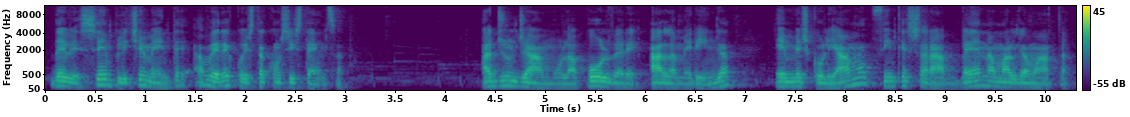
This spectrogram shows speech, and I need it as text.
deve semplicemente avere questa consistenza. Aggiungiamo la polvere alla meringa e mescoliamo finché sarà ben amalgamata.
